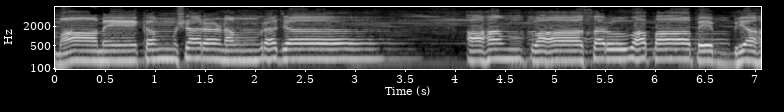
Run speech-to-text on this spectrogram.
मामेकम् शरणम् व्रज। अहम् त्वा सर्वपापेभ्यः।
